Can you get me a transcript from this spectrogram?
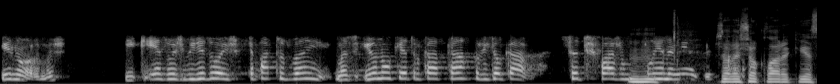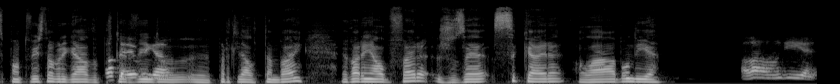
enormes e que é 2002. É pá, tudo bem, mas eu não quero trocar de carro por aquele carro. Satisfaz-me uhum. plenamente. Já deixou claro aqui esse ponto de vista. Obrigado por okay, ter vindo uh, partilhá-lo também. Agora em Albufeira, José Sequeira. Olá, bom dia. Olá, bom dia.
